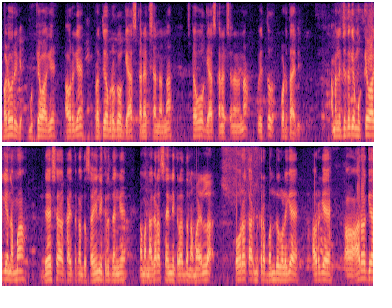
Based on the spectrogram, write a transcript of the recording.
ಬಡವರಿಗೆ ಮುಖ್ಯವಾಗಿ ಅವರಿಗೆ ಪ್ರತಿಯೊಬ್ಬರಿಗೂ ಗ್ಯಾಸ್ ಕನೆಕ್ಷನನ್ನು ಸ್ಟವ್ ಗ್ಯಾಸ್ ಕನೆಕ್ಷನನ್ನು ವಿತ್ತು ಕೊಡ್ತಾ ಇದ್ದೀವಿ. ಆಮೇಲೆ ಜೊತೆಗೆ ಮುಖ್ಯವಾಗಿ ನಮ್ಮ ದೇಶ ಕಾಯ್ತಕ್ಕಂಥ ಸೈನಿಕರಿದ್ದಂಗೆ, ನಮ್ಮ ನಗರ ಸೈನಿಕರಾದ ನಮ್ಮ ಎಲ್ಲ ಪೌರ ಕಾರ್ಮಿಕರ ಬಂಧುಗಳಿಗೆ ಅವರಿಗೆ ಆರೋಗ್ಯ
